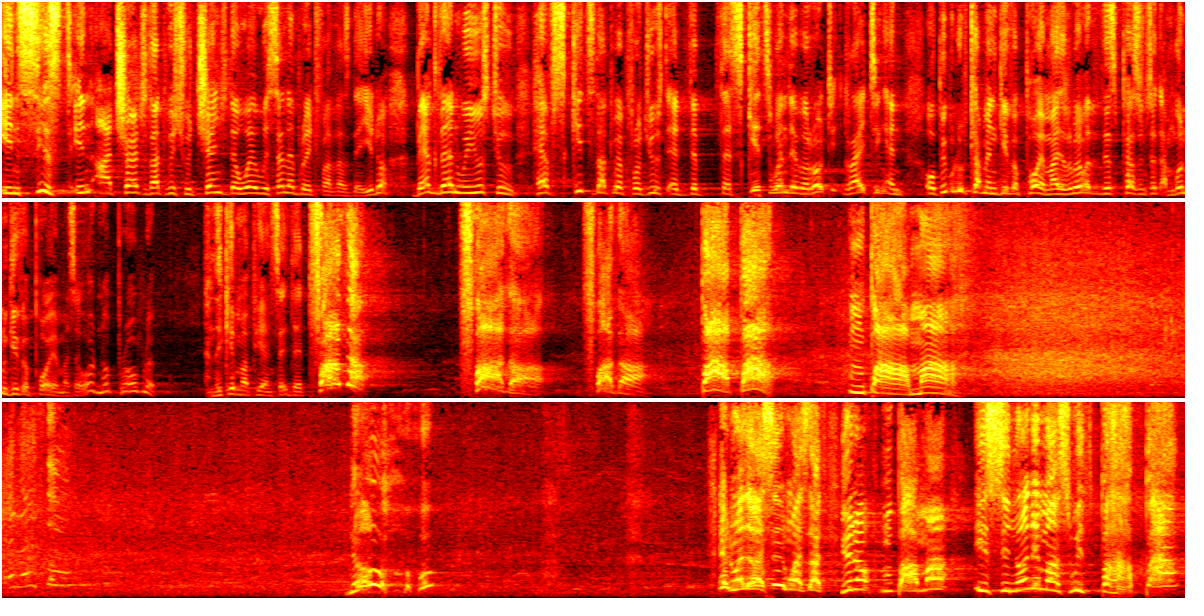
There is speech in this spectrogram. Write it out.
insist in our church that we should change the way we celebrate Father's Day. You know, back then we used to have skits that were produced, and the, the skits when they were writing, and or people would come and give a poem. I remember this person said, "I'm going to give a poem." I said, "Oh, no problem." And they came up here and said that, "Father, Father, Father, Papa, Mpama." And I thought, no. And what they were saying was that, you know, Mpama is synonymous with Papa.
